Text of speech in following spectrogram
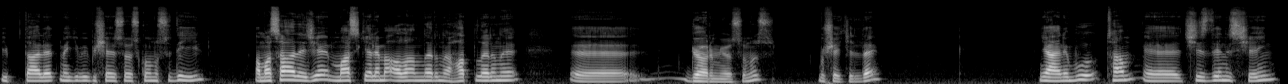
iptal etme gibi bir şey söz konusu değil. Ama sadece maskeleme alanlarını, hatlarını e, görmüyorsunuz bu şekilde. Yani bu tam e, çizdiğiniz şeyin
